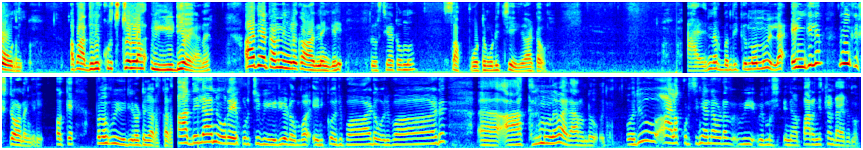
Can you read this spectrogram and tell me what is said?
തോന്നി. അപ്പോൾ അതിനെക്കുറിച്ചിട്ടുള്ള വീഡിയോയാണ് ആദ്യമായിട്ടാണ് നിങ്ങൾ കാണണമെങ്കിൽ തീർച്ചയായിട്ടും ഒന്ന് സപ്പോർട്ടും കൂടി ചെയ്യുക കേട്ടോ. ആരും നിർബന്ധിക്കുന്നൊന്നുമില്ല. എങ്കിലും നിങ്ങൾക്ക് ഇഷ്ടമാണെങ്കിൽ ഓക്കെ അപ്പോൾ നമുക്ക് വീഡിയോയിലോട്ട് കിടക്കണം അതിലാ നൂറയെ കുറിച്ച് വീഡിയോ ഇടുമ്പോൾ എനിക്ക് ഒരുപാട് ഒരുപാട് ആക്രമണങ്ങൾ വരാറുണ്ട്. ഒരു ആളെക്കുറിച്ച് ഞാൻ അവിടെ വിമർശ പറഞ്ഞിട്ടുണ്ടായിരുന്നു.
